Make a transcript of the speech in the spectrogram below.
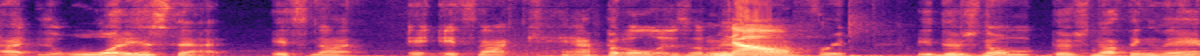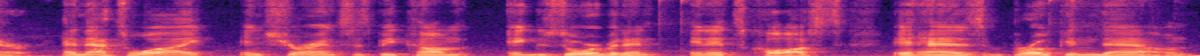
I, what is that? It's not. It, it's not capitalism. It's No. not free. There's no. There's nothing there, and that's why insurance has become exorbitant in its costs. It has broken down.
